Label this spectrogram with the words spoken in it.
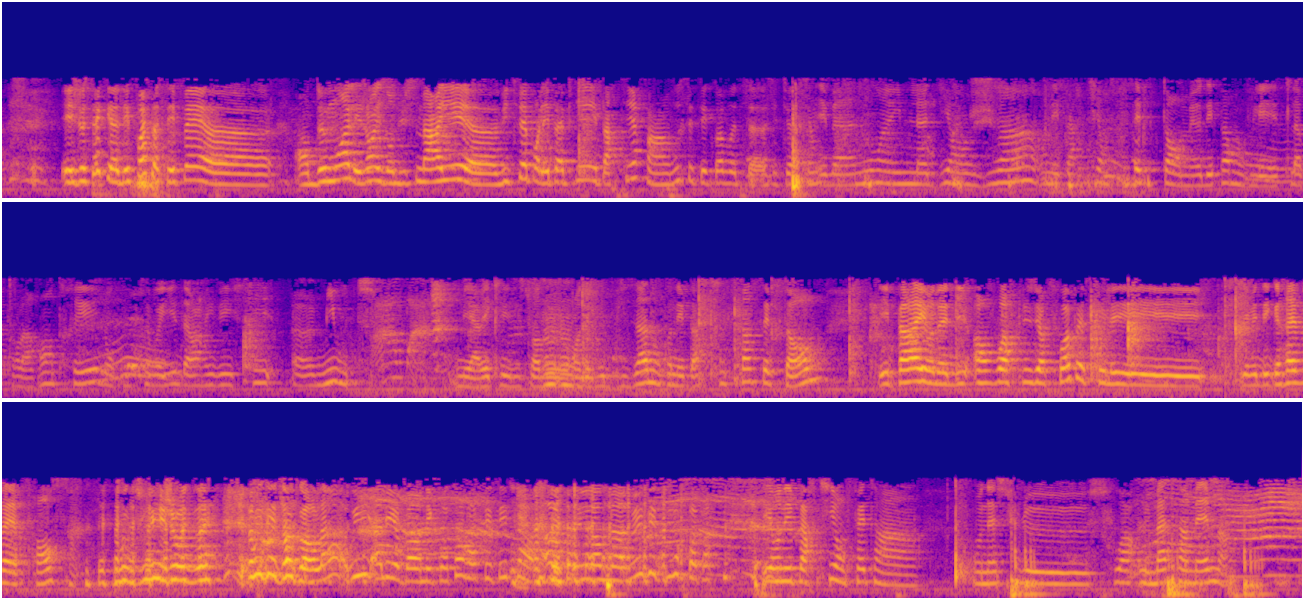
Et je sais que des fois, ça s'est fait euh, en deux mois. Les gens, ils ont dû se marier euh, vite fait pour les papiers et partir. Enfin, vous, c'était quoi votre euh, situation? Eh ben nous, il me l'a dit en juin, on est parti en septembre, mais au départ on voulait être là pour la rentrée, donc on prévoyait d'arriver ici mi-août. Mais avec les histoires de Mhm. rendez-vous de visa, donc on est parti fin septembre. Et pareil, on a dit au revoir plusieurs fois parce que les... il y avait des grèves à Air France. Donc tous les jours, vous êtes encore là? Oui, allez, bah, on est content, on va fêter ça. Ah, c'est le lendemain, mais c'est toujours pas parti. Et on est parti en fait un, on a su le soir, le matin même,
